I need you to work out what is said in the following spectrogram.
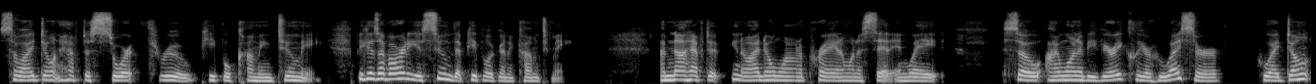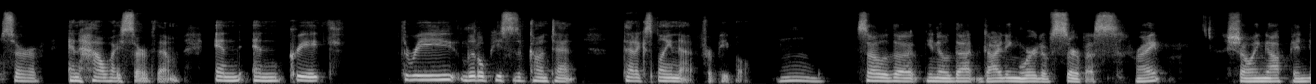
so I don't have to sort through people coming to me because I've already assumed that people are going to come to me. I'm not have to, you know, I don't want to pray. And I don't want to sit and wait. So I want to be very clear who I serve, who I don't serve, and how I serve them, and and create th- three little pieces of content that explain that for people. Mm. So the you know that guiding word of service, right? showing up in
